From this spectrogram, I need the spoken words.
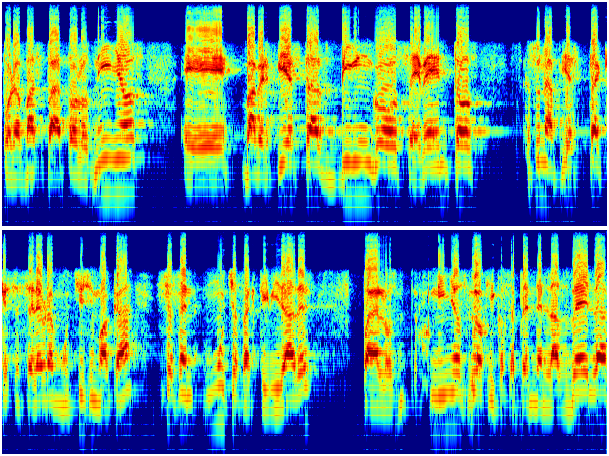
por además para todos los niños. Eh, va a haber fiestas, bingos, eventos. Es una fiesta que se celebra muchísimo acá. Se hacen muchas actividades. Para los niños, lógico, se prenden las velas,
